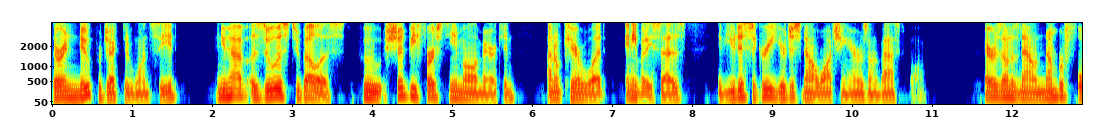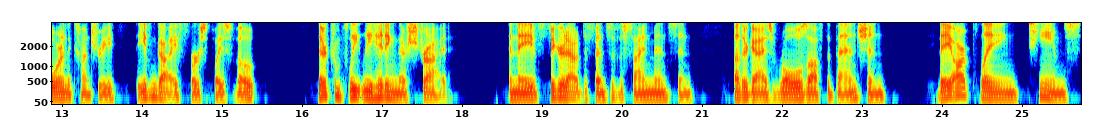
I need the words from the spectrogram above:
They're a new projected one seed. And you have Azuolas Tubelis, who should be first team All American. I don't care what anybody says. If you disagree, you're just not watching Arizona basketball. Arizona is now number four in the country. They even got a first place vote. They're completely hitting their stride and they've figured out defensive assignments and other guys' roles off the bench. And they are playing teams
